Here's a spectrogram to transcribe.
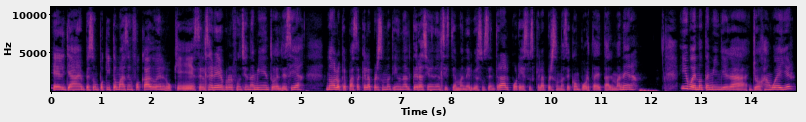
Él ya empezó un poquito más enfocado en lo que es el cerebro, el funcionamiento. Él decía, no, lo que pasa es que la persona tiene una alteración en el sistema nervioso central, por eso es que la persona se comporta de tal manera. Y bueno, también llega Johann Weyer.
